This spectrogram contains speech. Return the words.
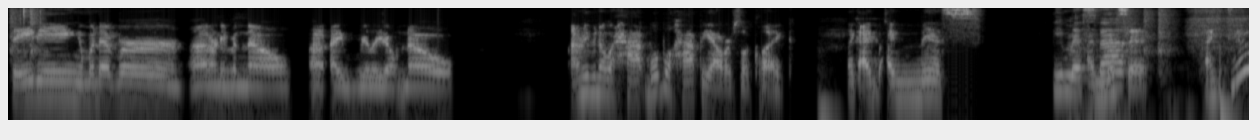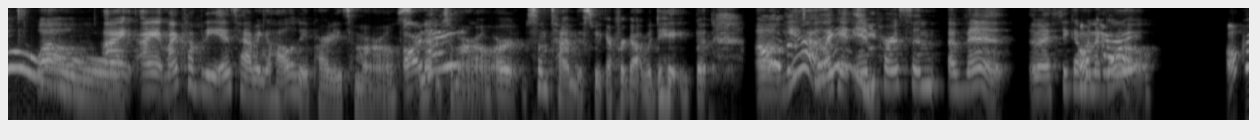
dating and whatever. I don't even know. I, I really don't know. I don't even know what ha- what will happy hours look like. Like I I miss You missed I that. miss it. I do. Well, I, I, my company is having a holiday party tomorrow. Are Not they? tomorrow, or sometime this week. I forgot what day, but Oh, um, that's yeah, like an in person event, and I think I'm gonna go. okay.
